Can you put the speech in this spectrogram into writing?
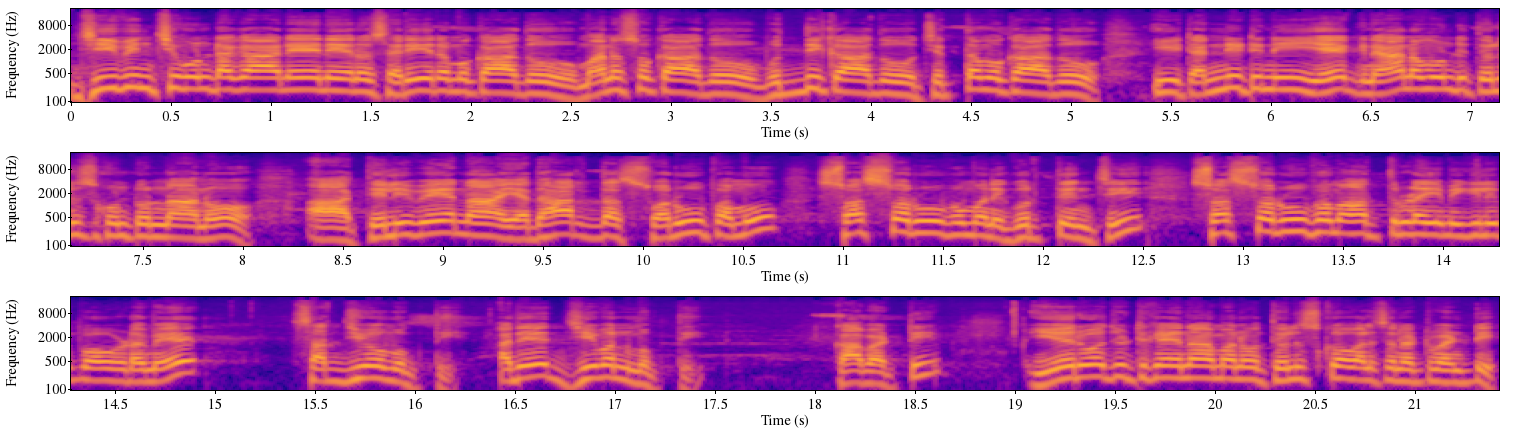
జీవించి ఉండగానే నేను శరీరము కాదు మనసు కాదు బుద్ధి కాదు చిత్తము కాదు వీటన్నిటినీ ఏ జ్ఞానముండి తెలుసుకుంటున్నానో ఆ తెలివే నా యథార్థ స్వరూపము స్వస్వరూపమని గుర్తించి స్వస్వరూపమాత్రుడై మిగిలిపోవడమే సద్యోముక్తి అదే జీవన్ముక్తి. కాబట్టి ఏ రోజుటికైనా మనం తెలుసుకోవలసినటువంటి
